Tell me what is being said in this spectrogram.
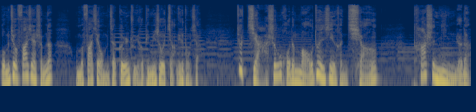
我们就发现什么呢？我们发现我们在个人主义和平民社会讲的一个东西啊，就假生活的矛盾性很强，它是拧着的。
